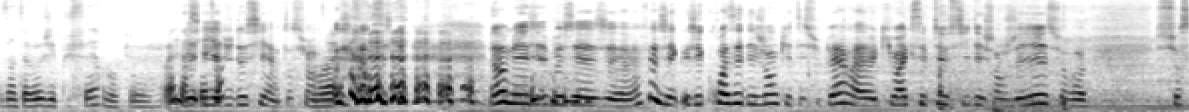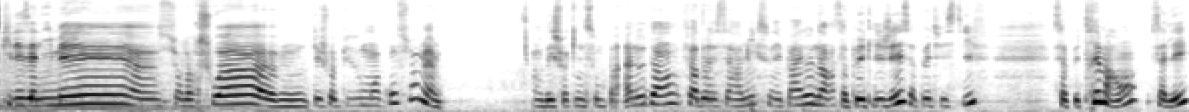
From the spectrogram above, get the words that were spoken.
des interviews que j'ai pu faire. Donc, euh, ouais, merci Il y, a du dossier, hein, attention. non, mais j'ai croisé des gens qui étaient super, qui ont accepté aussi d'échanger sur sur ce qui les animait, euh, sur leurs choix, euh, des choix plus ou moins conscients même. Des choix qui ne sont pas anodins. Faire de la céramique, ce n'est pas anodin. Ça peut être léger, ça peut être festif, ça peut être très marrant, ça l'est.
